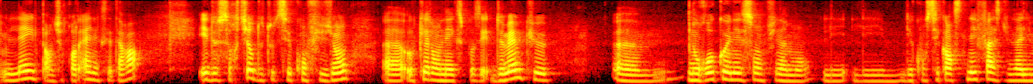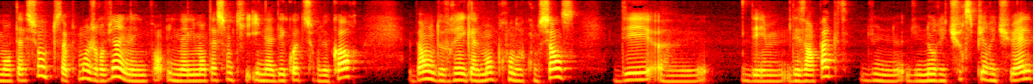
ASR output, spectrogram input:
mails, par du Qur'an, etc. Et de sortir de toutes ces confusions euh, auxquelles on est exposé. De même que euh, nous reconnaissons finalement les, conséquences néfastes d'une alimentation, tout simplement, je reviens, une, alimentation qui est inadéquate sur le corps, eh ben, on devrait également prendre conscience des, des, impacts d'une nourriture spirituelle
